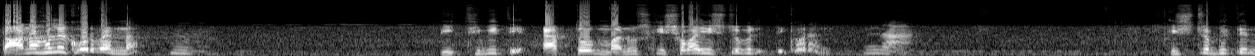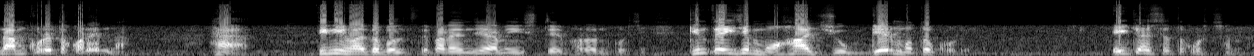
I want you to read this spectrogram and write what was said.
তা না হলে করবেন না। পৃথিবীতে এত মানুষ কি সবাই ইষ্টভৃতি করেন? না। ইষ্টভৃতির নাম করে তো করেন না। হ্যাঁ তিনি হয়তো বলতে পারেন যে আমি ইষ্টের ভরণ করছি। কিন্তু এই যে মহাযজ্ঞের মতো করে এই কাজটা তো করছেন না।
